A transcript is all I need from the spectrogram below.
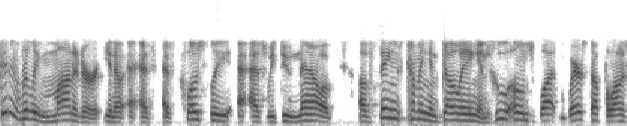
didn't really monitor, you know, as as closely as we do now of of things coming and going and who owns what and where stuff belongs.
